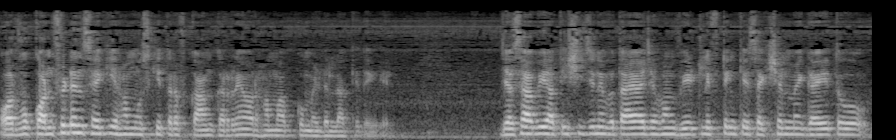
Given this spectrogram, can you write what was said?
और वो कॉन्फिडेंस है कि हम उसकी तरफ़ काम कर रहे हैं और हम आपको मेडल ला के देंगे। जैसा अभी आतिशी जी ने बताया, जब हम वेट लिफ्टिंग के सेक्शन में गए तो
